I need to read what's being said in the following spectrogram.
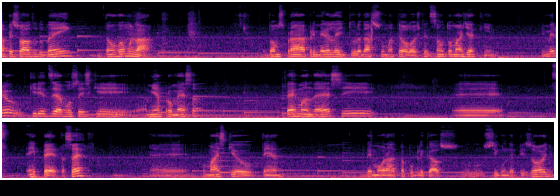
Olá pessoal, tudo bem? Então vamos lá. Vamos para a primeira leitura da Suma Teológica de São Tomás de Aquino. Primeiro eu queria dizer a vocês que a minha promessa permanece é, em pé, tá certo? É, por mais que eu tenha demorado para publicar os, o segundo episódio,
